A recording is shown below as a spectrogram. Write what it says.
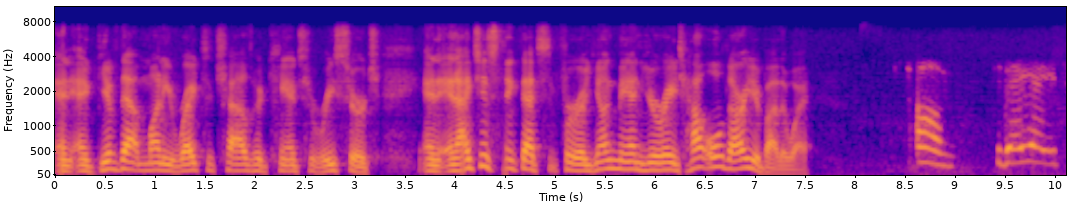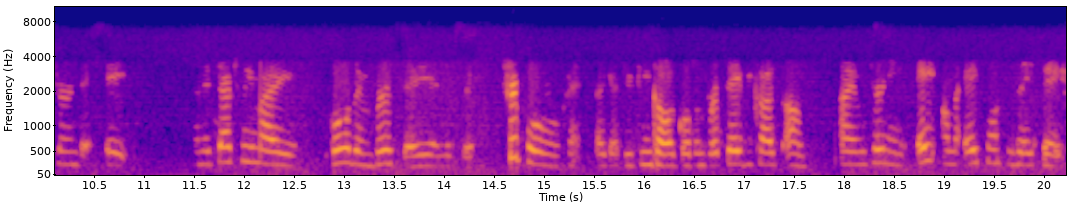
and, and give that money right to childhood cancer research. And and I just think that's for a young man your age. How old are you, by the way? Um, today I turned eight, and it's actually my golden birthday, and it's a triple. I guess you can call it golden birthday because um I'm turning eight on the eighth month of eighth day.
